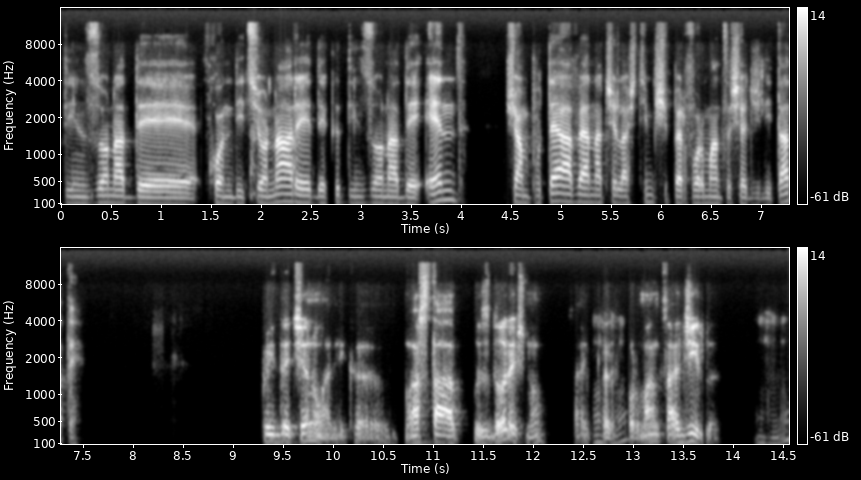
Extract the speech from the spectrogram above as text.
din zona de condiționare decât din zona de end și am putea avea în același timp și performanță și agilitate? Păi de ce nu? Adică asta îți dorești, nu? Să ai uh-huh. performanță agilă. Uh-huh.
